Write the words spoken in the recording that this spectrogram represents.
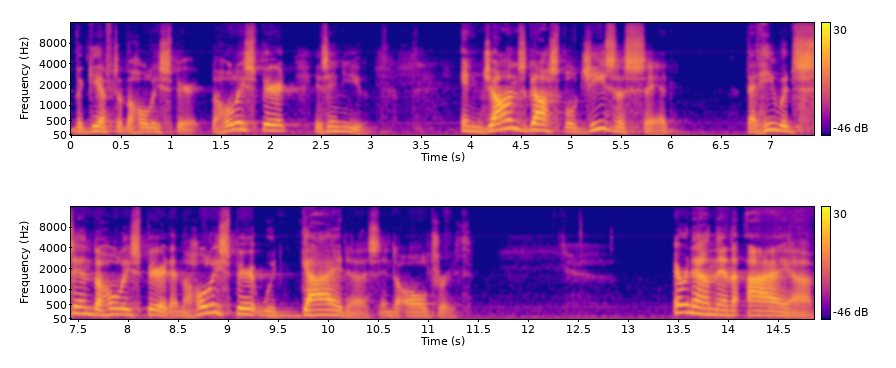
the gift of the Holy Spirit. The Holy Spirit is in you. In John's gospel, Jesus said that he would send the Holy Spirit, and the Holy Spirit would guide us into all truth. Every now and then, I, uh,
